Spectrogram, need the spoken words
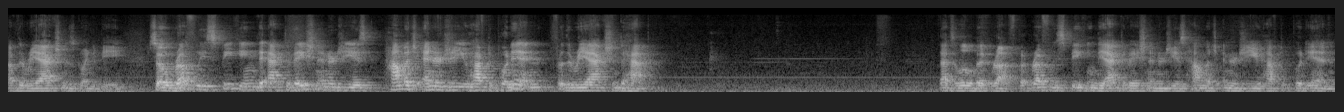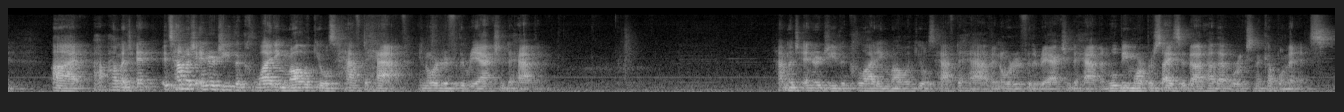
of the reaction is going to be. So roughly speaking, the activation energy is how much energy you have to put in for the reaction to happen. That's a little bit rough, but roughly speaking, the activation energy is how much energy you have to put in. Uh, how much, it's how much energy the colliding molecules have to have in order for the reaction to happen. How much energy the colliding molecules have to have in order for the reaction to happen. We'll be more precise about how that works in a couple minutes.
